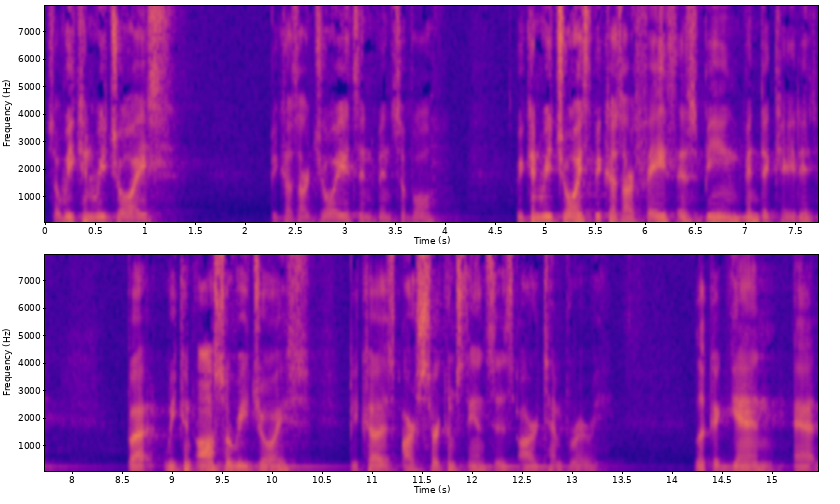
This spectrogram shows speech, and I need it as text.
So we can rejoice because our joy is invincible. We can rejoice because our faith is being vindicated. But we can also rejoice because our circumstances are temporary. Look again at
